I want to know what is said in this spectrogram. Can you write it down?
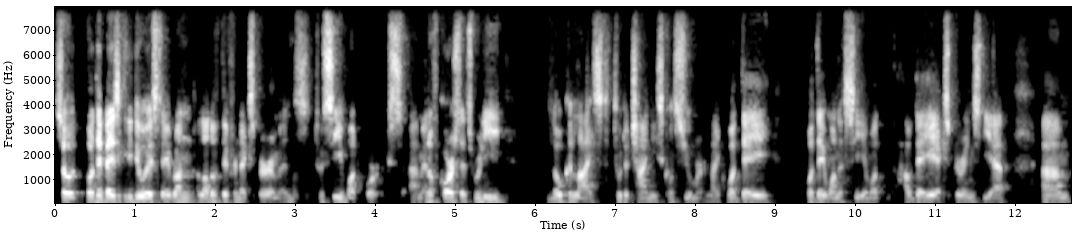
So what they basically do is they run a lot of different experiments to see what works. Um, and of course, it's really localized to the Chinese consumer, like what they what they want to see and what how they experience the app. Um,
